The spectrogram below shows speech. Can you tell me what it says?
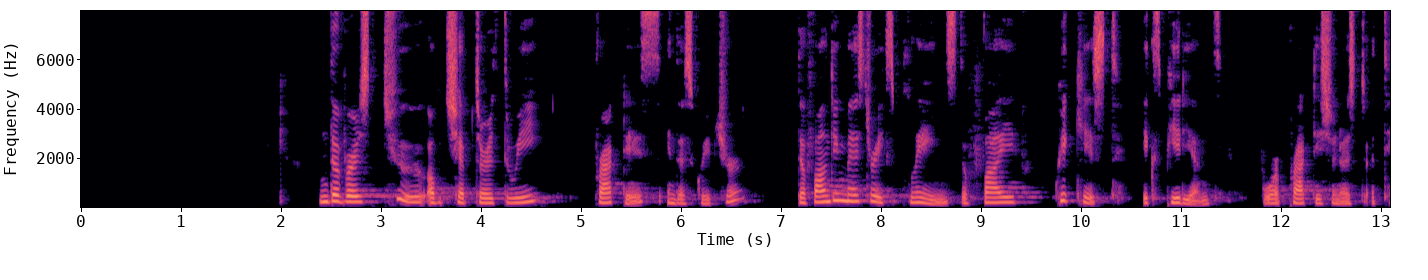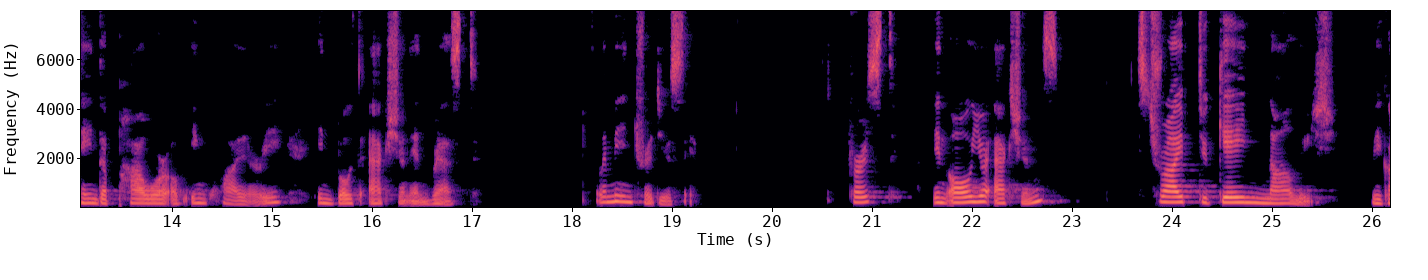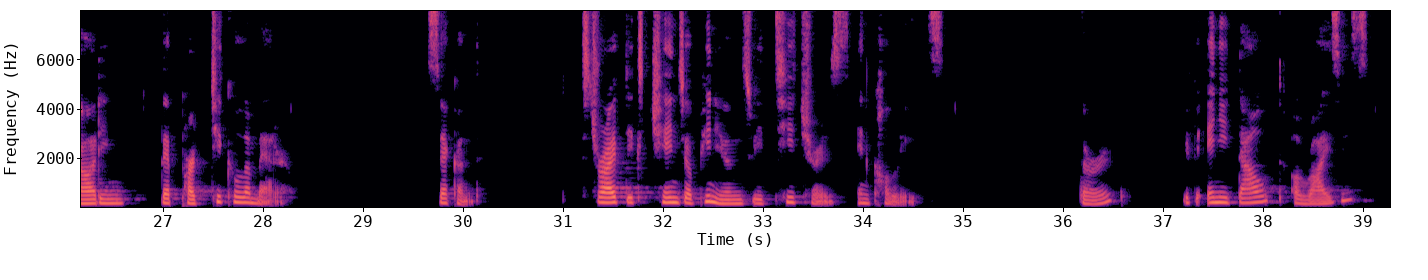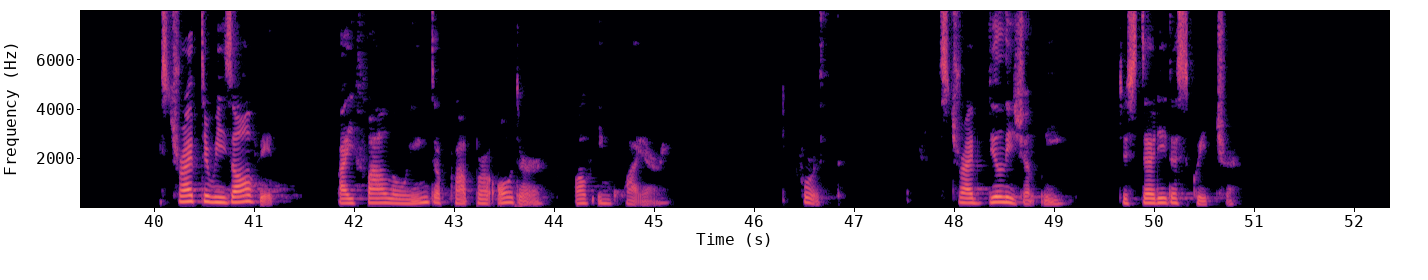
In the verse 2 of chapter 3, practice in the scripture, the founding master explains the five quickest expedients for practitioners to attain the power of inquiry in both action and rest. Let me introduce it. First, in all your actions, strive to gain knowledge regarding that particular matter. Second, strive to exchange opinions with teachers and colleagues. Third, if any doubt arises, strive to resolve it by following the proper order of inquiry. Fourth, strive diligently to study the scripture.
